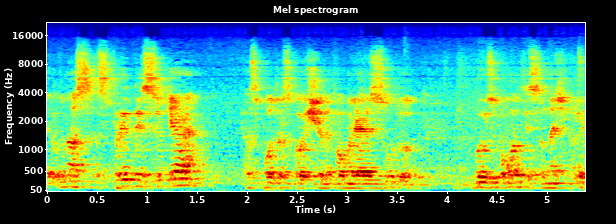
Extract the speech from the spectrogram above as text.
е, у нас спритний суддя господарського, що не помиляє суду, боюсь помилитися, значить є.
